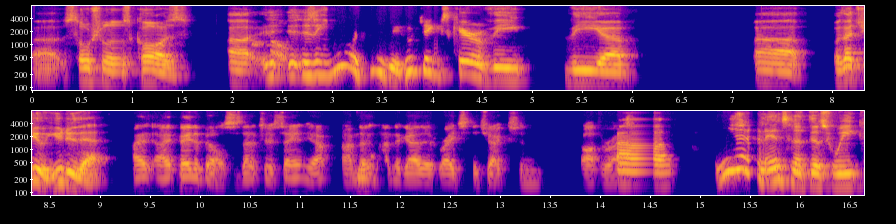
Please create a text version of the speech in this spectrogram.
uh, socialist cause." Uh, oh. Is it you or Susie who takes care of the the uh, uh, was that you? You do that. I, I pay the bills. Is that what you're saying? Yeah, I'm the I'm the guy that writes the checks and authorizes. Uh, we had an incident this week,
